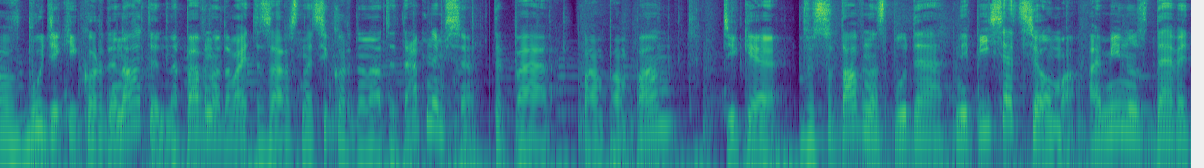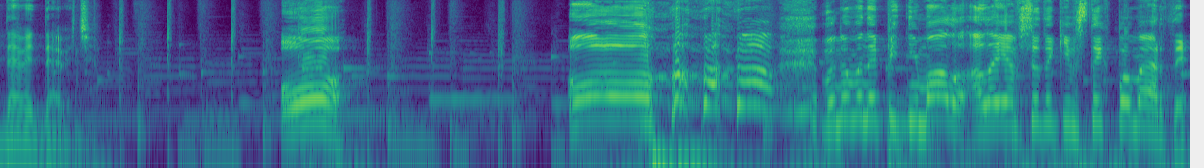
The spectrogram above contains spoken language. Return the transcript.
в будь-які координати. Напевно, давайте зараз на ці координати тепнемося. Тепер пам-пам-пам. Тільки висота в нас буде не 57, а мінус 999. О! О! Воно мене піднімало, але я все-таки встиг померти.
